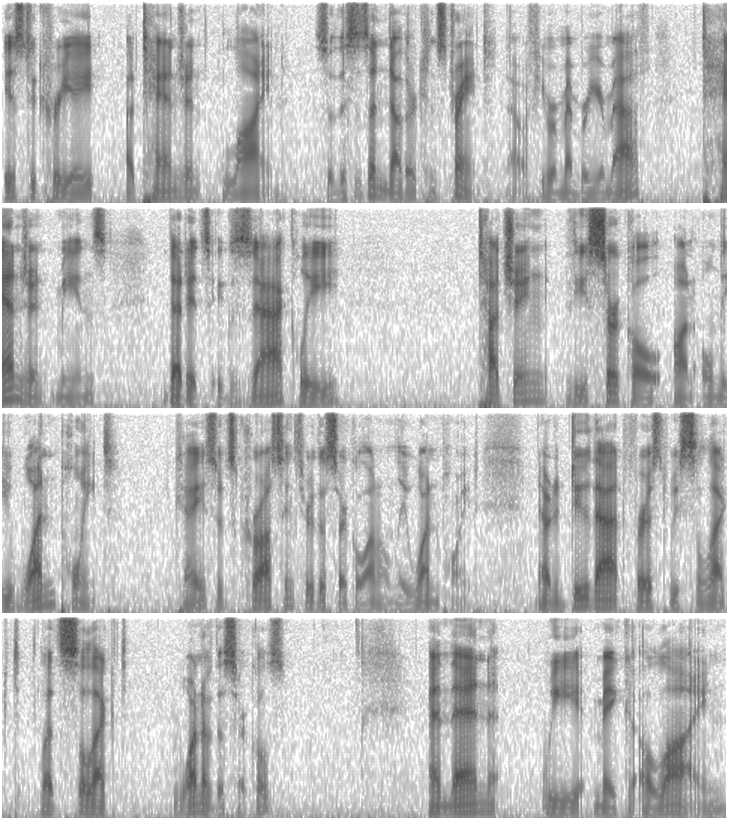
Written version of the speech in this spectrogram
is to create a tangent line. So this is another constraint. Now, if you remember your math, tangent means that it's exactly touching the circle on only one point. Okay, so it's crossing through the circle on only one point. Now to do that, first we select, let's select one of the circles, and then we make a line,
